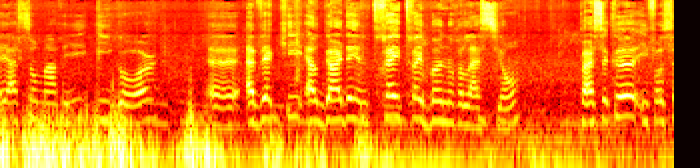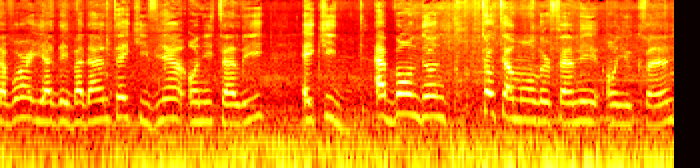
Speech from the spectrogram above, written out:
et à son mari, Igor, euh, avec qui elle gardait une très très bonne relation. Parce qu'il faut savoir, il y a des badantes qui viennent en Italie et qui abandonnent totalement leur famille en Ukraine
